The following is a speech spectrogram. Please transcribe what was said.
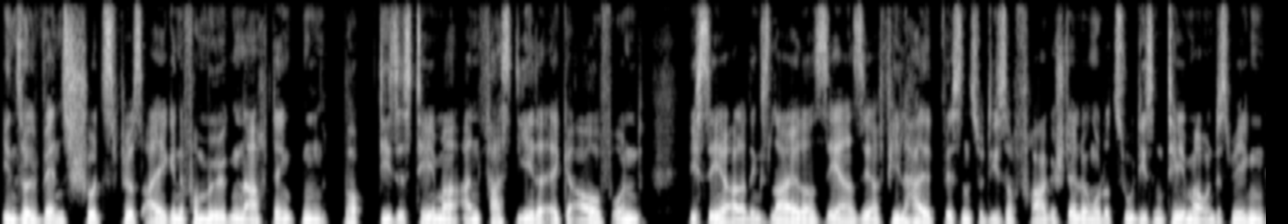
Insolvenzschutz fürs eigene Vermögen nachdenken, poppt dieses Thema an fast jeder Ecke auf und ich sehe allerdings leider sehr, sehr viel Halbwissen zu dieser Fragestellung oder zu diesem Thema und deswegen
